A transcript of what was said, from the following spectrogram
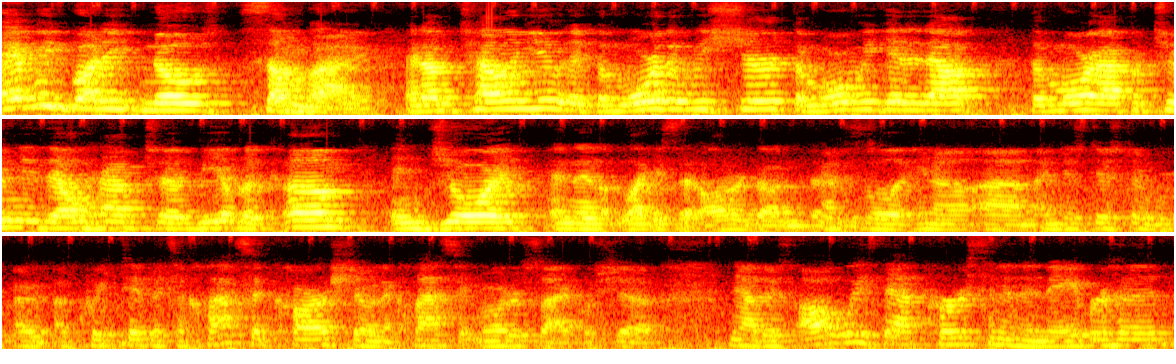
Everybody knows somebody. And I'm telling you, if the more that we share it, the more we get it out, the more opportunity they'll have to be able to come, enjoy, and then, like I said, honor God and. Absolutely. You know, um, and just, just a, a, a, quick tip it's a classic car show and a classic motorcycle show. Now, there's always that person in the neighborhood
